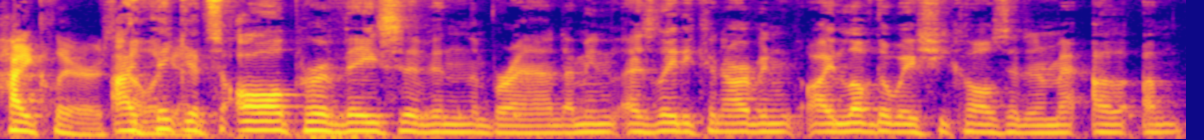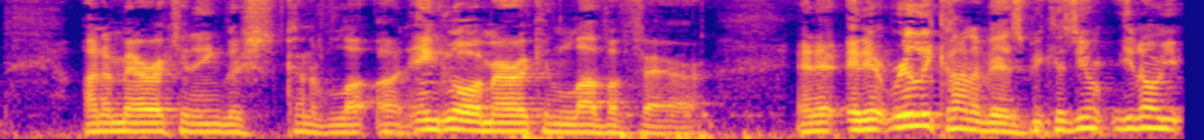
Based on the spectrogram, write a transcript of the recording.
Highclere's? I elegance? think it's all pervasive in the brand. I mean, as Lady Carnarvon, I love the way she calls it an, uh, um, an American English kind of lo- an Anglo American love affair, and it, and it really kind of is because you you know, you,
